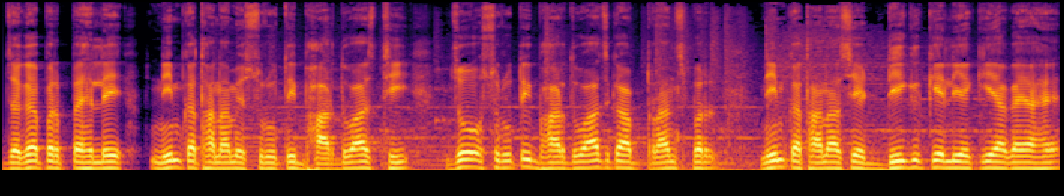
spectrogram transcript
जगह पर पहले नीम का थाना में श्रुति भारद्वाज थी, जो श्रुति भारद्वाज का ट्रांसफ़र नीम का थाना से डीग के लिए किया गया है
